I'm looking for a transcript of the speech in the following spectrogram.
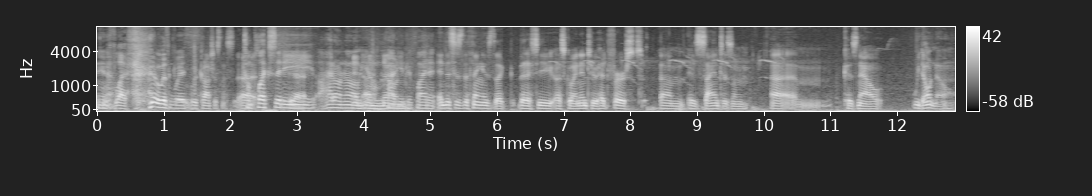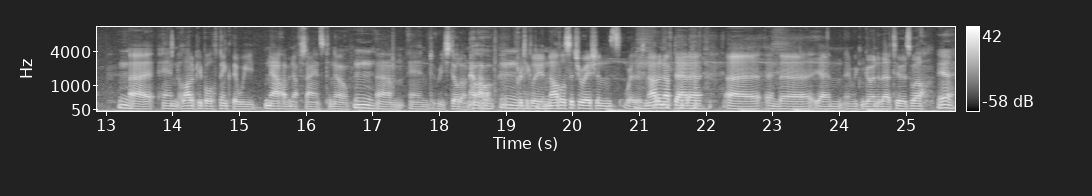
Yeah. with life, with, With with consciousness. Uh, Complexity. yeah. I don't know. Know how do you define it? and this is the thing is like that I see us going into head first um, is scientism, because now we don't know, Mm. uh, and a lot of people think that we now have enough science to know, Mm. um, and we still don't know. Mm. Particularly in Mhm. novel situations where there's not enough data, uh, and uh, yeah, and, and we can go into that too as well. Yeah.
